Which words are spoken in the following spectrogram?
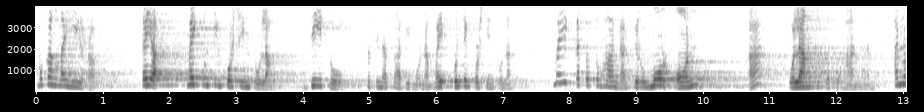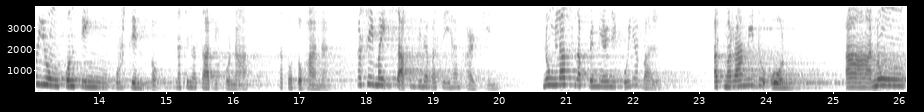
Mukhang mahirap. Kaya may kunting porsinto lang dito sa sinasabi mo na may kunting porsinto na may katotohanan pero more on ah, walang katotohanan. Ano yung kunting porsyento na sinasabi ko na katotohanan? Kasi may isa akong binabasihan, Arjin. Nung last na premiere ni Kuya Bal, at marami doon, ah, nung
